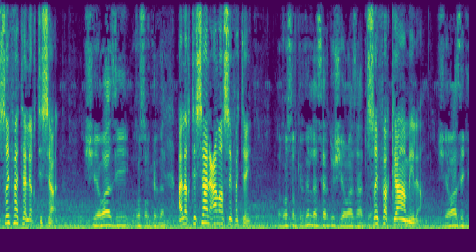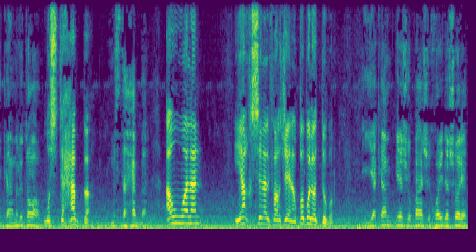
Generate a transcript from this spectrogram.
صفة الاغتسال. شێوازی غسڵکردن الاغتسال على صفتين. غسڵکردن لەسەر دوو شێواز هاتووە. صفة كاملة. شێوازێکی کامل و تەواو. مستحبة. مستحبە أولا يغسل الفرجين القبل والدبر. یەکەم پێش و پاشی خۆی دەشۆرێت.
